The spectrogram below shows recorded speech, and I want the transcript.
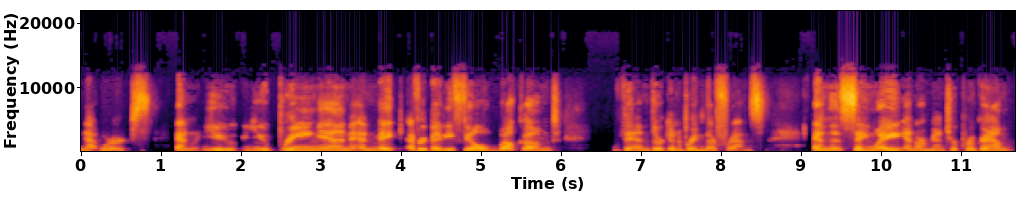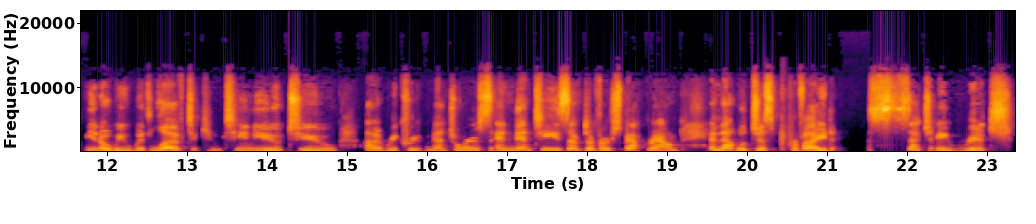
networks and you you bring in and make everybody feel welcomed then they're going to bring their friends. And the same way in our mentor program you know we would love to continue to uh, recruit mentors and mentees of diverse background. And that will just provide such a rich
